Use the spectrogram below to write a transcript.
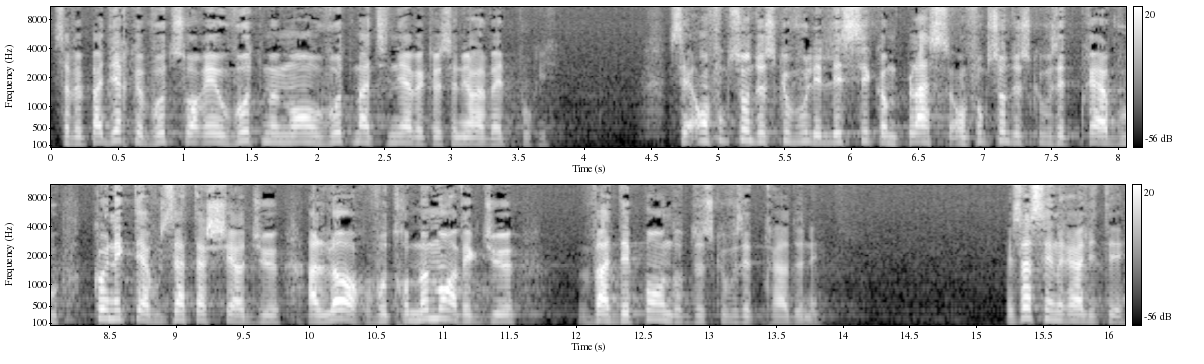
ça ne veut pas dire que votre soirée ou votre moment ou votre matinée avec le Seigneur, elle va être pourrie. C'est en fonction de ce que vous voulez laisser comme place, en fonction de ce que vous êtes prêt à vous connecter, à vous attacher à Dieu, alors votre moment avec Dieu va dépendre de ce que vous êtes prêt à donner. Et ça, c'est une réalité.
